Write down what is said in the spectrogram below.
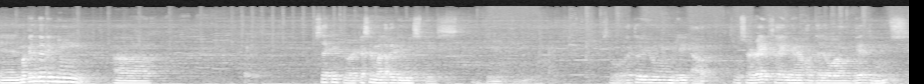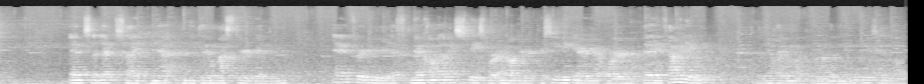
And maganda rin yung ah, second floor kasi malaki din yung space. So, ito yung layout. So, sa right side, meron kang dalawang bedrooms. And sa left side niya, dito yung master bedroom. And further left, meron kang malaking space for another receiving area or eh, family room. So, diyan kayo mag-manood ng movies and all.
